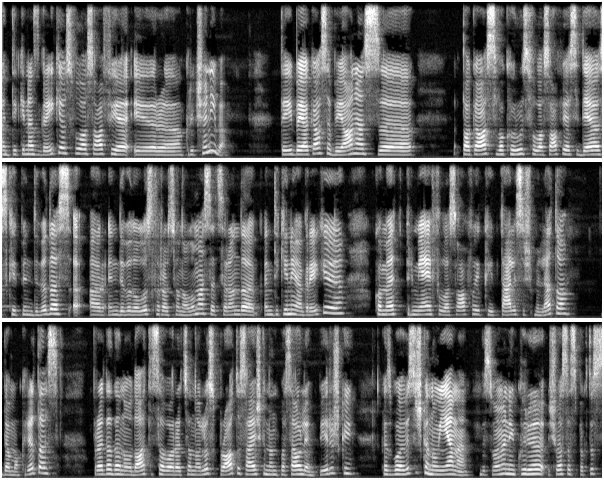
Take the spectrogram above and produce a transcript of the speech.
antikinės Graikijos filosofiją ir krikščionybę. Tai be jokios abejonės e, tokios vakarų filosofijos idėjos kaip individas ar individualus racionalumas atsiranda antikinėje Graikijoje, kuomet pirmieji filosofai kaip Talis iš Mileto, Demokritas pradeda naudoti savo racionalius protus, aiškinant pasaulį empiriškai, kas buvo visiška naujiena visuomeniai, kuri šiuos aspektus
